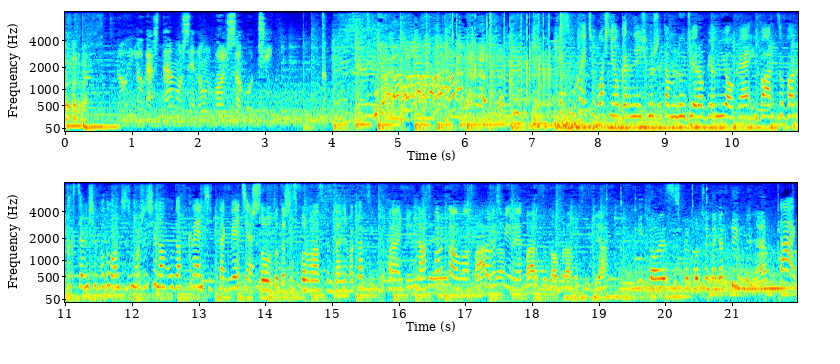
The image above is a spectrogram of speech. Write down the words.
e, torbę. Hoy lo gastamos en un bolso Gucci. Słuchajcie, właśnie ogarnęliśmy, że tam ludzie robią jogę i bardzo, bardzo chcemy się podłączyć. Może się nam uda wkręcić, tak wiecie. Su, to też jest forma spędzania wakacji. Tak, na sportowo, sportowe świry. Bardzo dobra decyzja. I to jest wypoczynek aktywny, nie? Tak,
